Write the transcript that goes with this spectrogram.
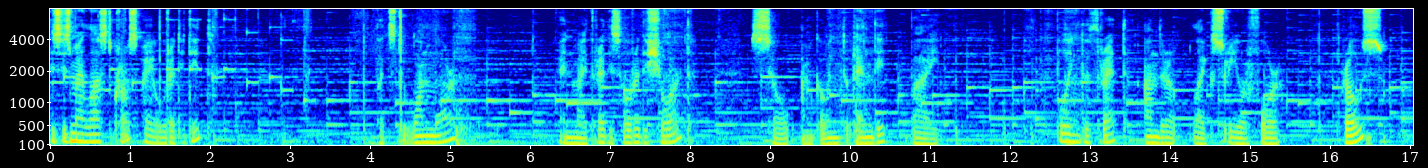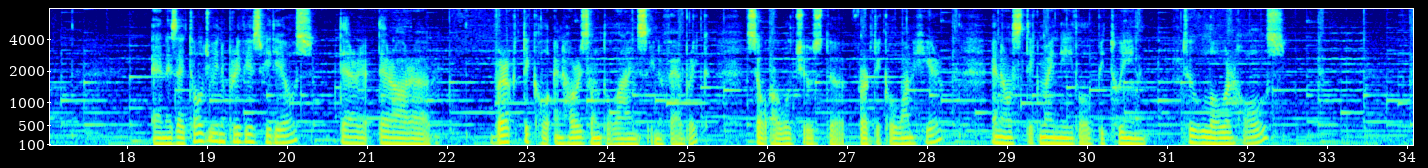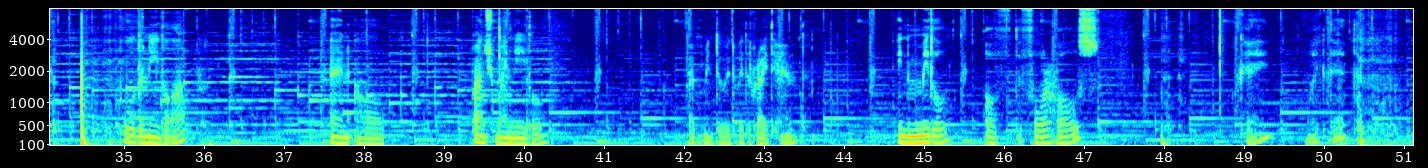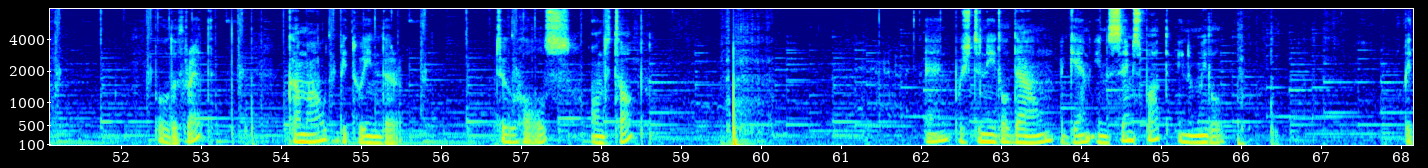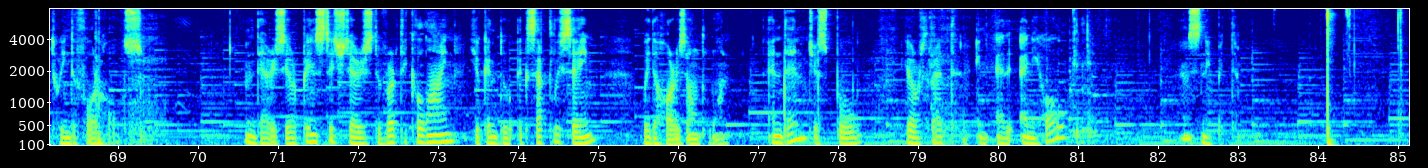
This is my last cross I already did. Let's do one more and my thread is already short so I'm going to end it by pulling the thread under like three or four rows. And as I told you in the previous videos there there are uh, vertical and horizontal lines in a fabric. So I will choose the vertical one here and I'll stick my needle between two lower holes. Pull the needle up and I'll punch my needle. Let me do it with the right hand. In the middle of the four holes. Okay like that. Pull the thread. Come out between the two holes on the top. And push the needle down again in the same spot in the middle between the four holes. And there is your pin stitch, there is the vertical line. You can do exactly same with the horizontal one. And then just pull your thread in any hole and snip it.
